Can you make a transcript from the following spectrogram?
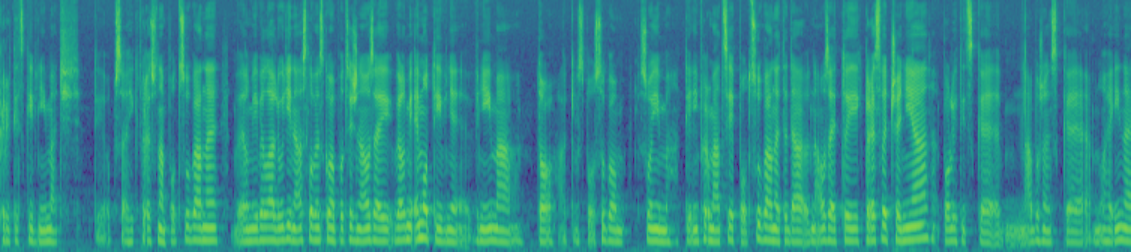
kriticky vnímať tie obsahy, ktoré sú nám podsúvané. Veľmi veľa ľudí na Slovensku má pocit, že naozaj veľmi emotívne vníma to, akým spôsobom sú im tie informácie podsúvané, teda naozaj tie ich presvedčenia, politické, náboženské a mnohé iné,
